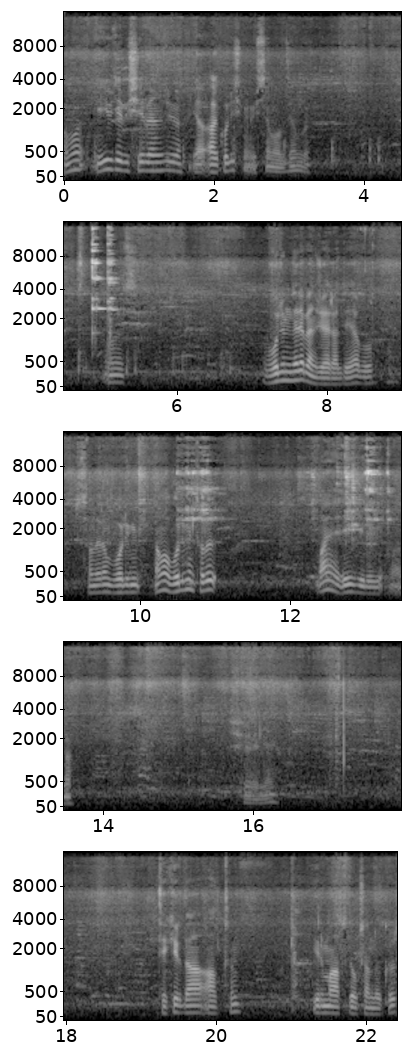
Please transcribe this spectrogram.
ama iyi de bir şey benziyor. Ya alkol içmemişsem alacağım da. Evet. Volümlere benziyor herhalde ya bu. Sanırım volüm ama volümün tadı bayağı iyi geliyor bana. Şöyle. Tekirdağ altın 26.99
